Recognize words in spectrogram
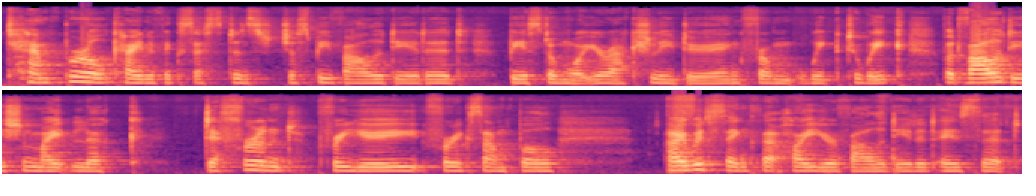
temporal kind of existence to just be validated based on what you're actually doing from week to week. But validation might look different for you. For example, I would think that how you're validated is that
